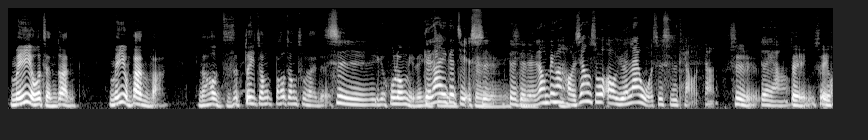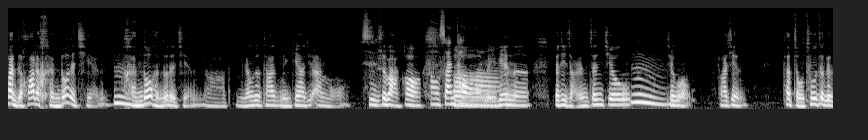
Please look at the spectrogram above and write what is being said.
没有诊断、没有办法，然后只是堆装包装出来的是一是。个糊弄你的一个给他一个解释，对对对，是。让病患嗯好像说哦，原来我是失调这样，是。对啊，对，所以患者花了很多的钱，嗯。很多很多的钱啊，比方说他每天要去按摩，是。是吧？哦、哦，酸痛啊，每天呢要去找人针灸，嗯，结果发现他走出这个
